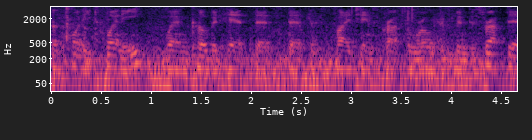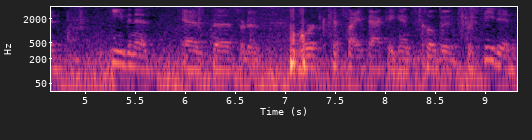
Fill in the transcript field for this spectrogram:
of 2020 when COVID hit that, that the supply chains across the world had been disrupted. Even as as the sort of work to fight back against COVID proceeded,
